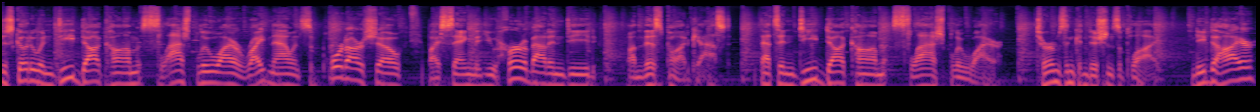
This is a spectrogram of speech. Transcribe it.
Just go to Indeed.com slash BlueWire right now and support our show by saying that you heard about Indeed on this podcast. That's Indeed.com slash BlueWire. Terms and conditions apply. Need to hire?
